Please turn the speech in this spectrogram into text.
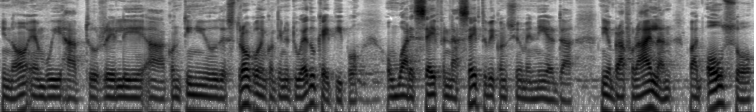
You know, and we have to really uh, continue the struggle and continue to educate people on what is safe and not safe to be consuming near the near Bradford Island, but also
